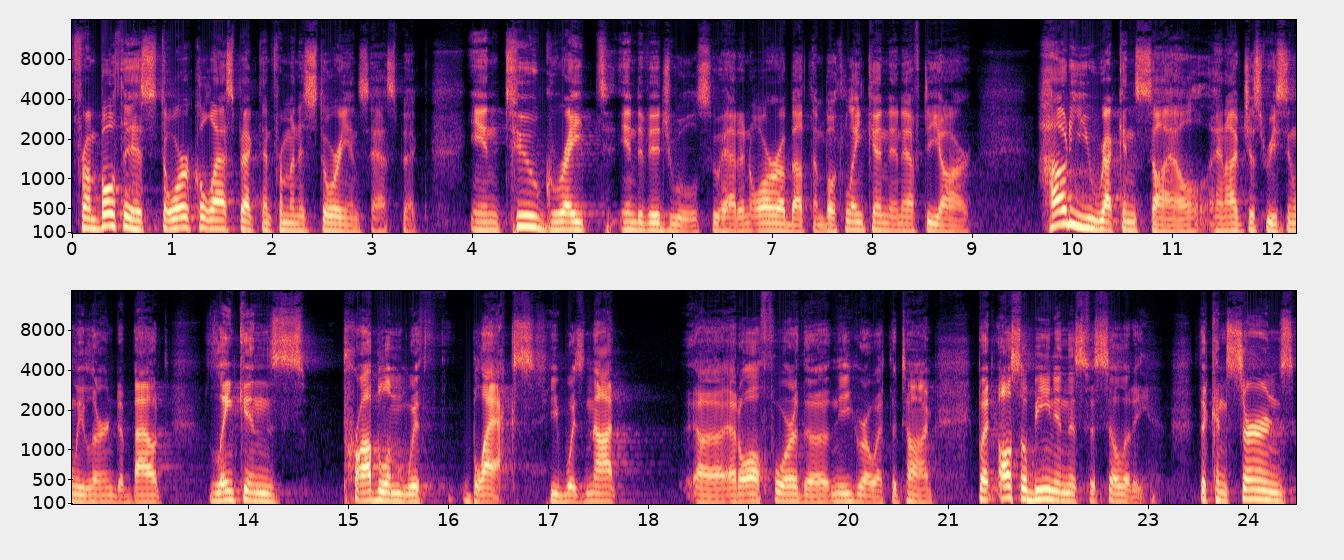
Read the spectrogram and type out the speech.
from both a historical aspect and from an historian's aspect, in two great individuals who had an aura about them, both Lincoln and FDR, how do you reconcile, and I've just recently learned about Lincoln's problem with blacks. He was not uh, at all for the Negro at the time, but also being in this facility the concerns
